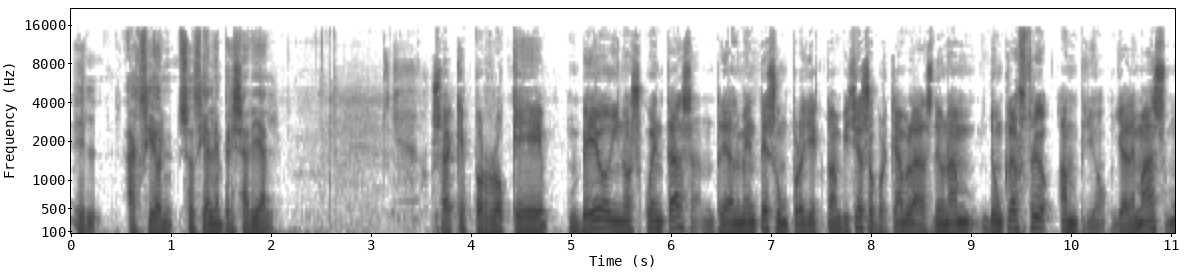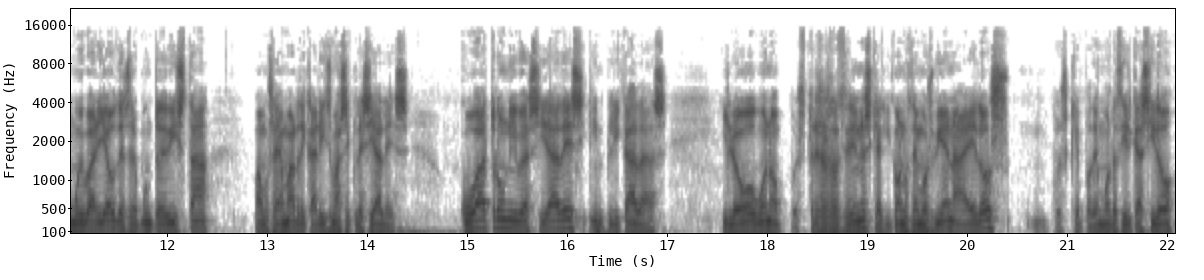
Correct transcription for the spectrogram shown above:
el Acción Social Empresarial. O sea que por lo que veo y nos cuentas, realmente es un proyecto ambicioso, porque hablas de, de un claustro amplio y además muy variado desde el punto de vista, vamos a llamar, de carismas eclesiales. Cuatro universidades implicadas. Y luego, bueno, pues tres asociaciones que aquí conocemos bien, AEDOS, pues que podemos decir que ha sido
